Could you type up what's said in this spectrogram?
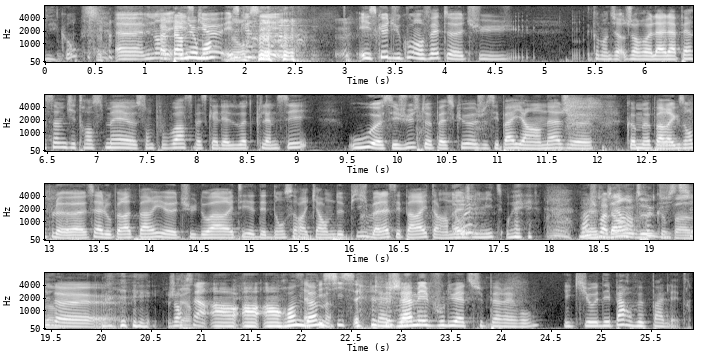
Il est con. Euh, non, est-ce que, est-ce que Non. c'est. Est-ce que du coup, en fait, euh, tu. Comment dire Genre, la, la personne qui transmet euh, son pouvoir, c'est parce qu'elle a le doigt de clamser ou euh, c'est juste parce que, je sais pas, il y a un âge, euh, comme euh, par exemple, euh, tu sais, à l'Opéra de Paris, euh, tu dois arrêter d'être danseur à 42 piges, bah là c'est pareil, t'as un Ah âge ouais limite. Ouais, Moi, je vois bien un 42 truc du style. euh, genre, Super. c'est un, un, un- random fait 6. qui a jamais voulu être super-héros et qui au départ veut pas l'être.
